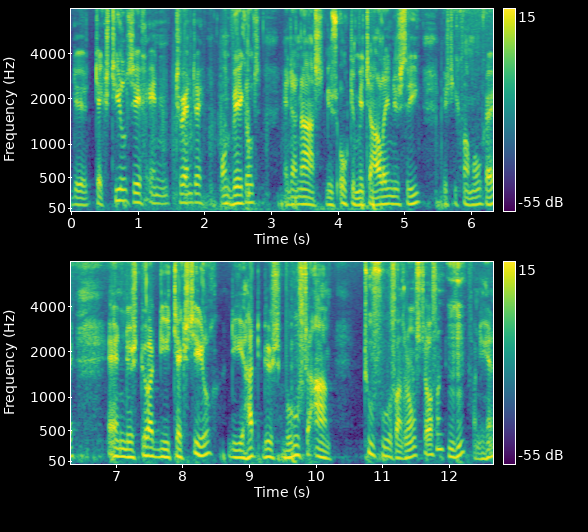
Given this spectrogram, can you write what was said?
de textiel zich in Twente ontwikkeld. En daarnaast dus ook de metaalindustrie, dus die kwam ook uit. En dus door die textiel, die had dus behoefte aan toevoer van grondstoffen. van die, hè,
